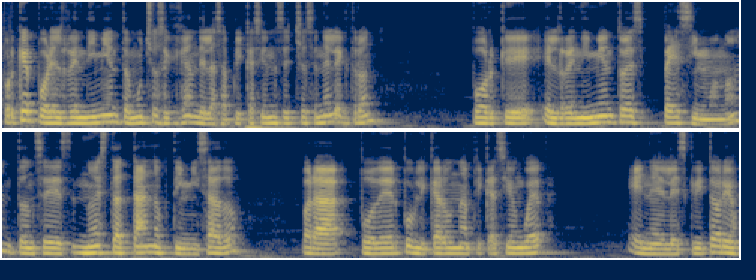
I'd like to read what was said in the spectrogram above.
¿Por qué? Por el rendimiento. Muchos se quejan de las aplicaciones hechas en Electron porque el rendimiento es pésimo, ¿no? Entonces no está tan optimizado para poder publicar una aplicación web en el escritorio.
